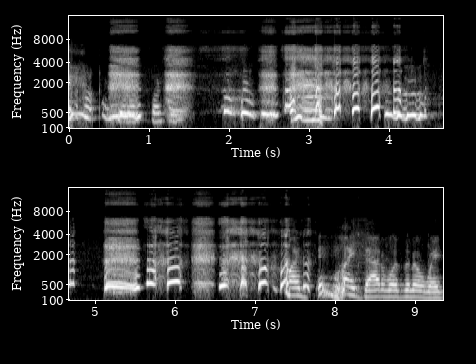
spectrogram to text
I'm gonna fucking. My my dad wasn't awake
